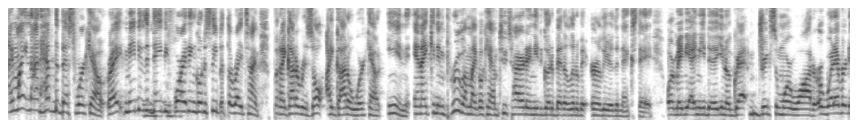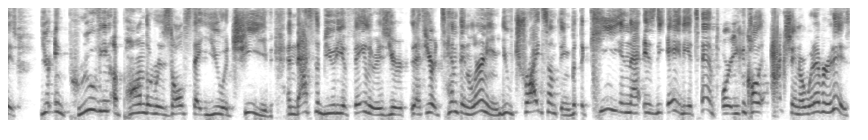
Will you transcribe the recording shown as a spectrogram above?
I, might not have the best workout, right? Maybe the day mm-hmm. before I didn't go to sleep at the right time, but I got a result. I got a workout in, and I can improve. I'm like, okay, I'm too tired. I need to go to bed a little bit earlier the next day, or maybe I need to you know grab, drink some more water or whatever it is you're improving upon the results that you achieve. And that's the beauty of failure is your that's your attempt in learning. You've tried something but the key in that is the a the attempt or you can call it action or whatever it is.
